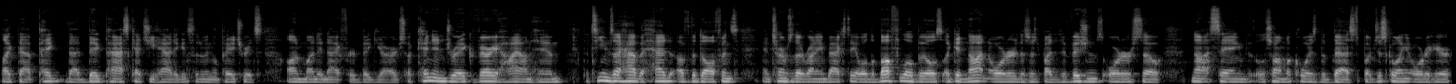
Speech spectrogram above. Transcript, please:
like that peg, that big pass catch he had against the New England Patriots on Monday night for a big yard. So Kenyan Drake, very high on him. The teams I have ahead of the Dolphins in terms of their running back stable, the Buffalo Bills, again, not in order. This is by the divisions order, so not saying that LeSean McCoy is the best, but just going in order here.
